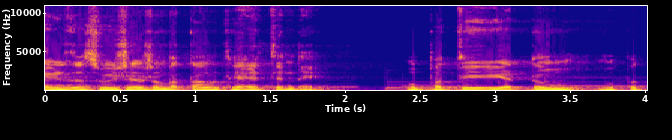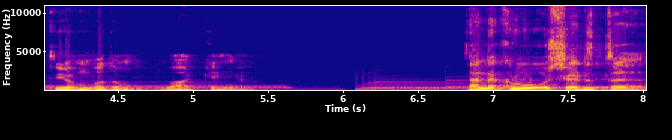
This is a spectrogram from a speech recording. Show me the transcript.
എഴുതിയ സുവിശേഷം പത്താം അധ്യായത്തിന്റെ മുപ്പത്തിയെട്ടും മുപ്പത്തിയൊമ്പതും വാക്യങ്ങൾ. തന്റെ ക്രൂശ് എടുത്ത്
